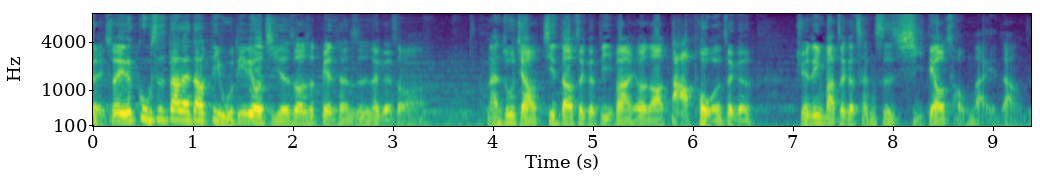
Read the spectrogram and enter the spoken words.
对，所以这故事大概到第五、第六集的时候是变成是那个什么，男主角进到这个地方以后，然后打破了这个。决定把这个城市洗掉重来这样子，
